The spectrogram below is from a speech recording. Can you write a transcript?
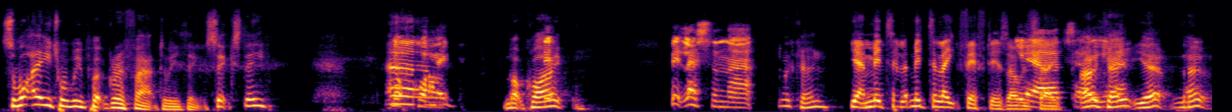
So, what age would we put Griff at? Do we think sixty? Not Um, quite. Not quite. Bit less than that. Okay. Yeah, mid to mid to late fifties, I would yeah, say. Say, Okay. yeah. Yeah. No.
